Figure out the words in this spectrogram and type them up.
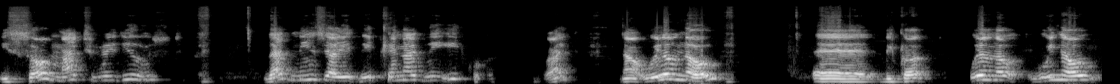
is so much reduced, that means that it, it cannot be equal, right? Now we don't know uh, because we know we know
